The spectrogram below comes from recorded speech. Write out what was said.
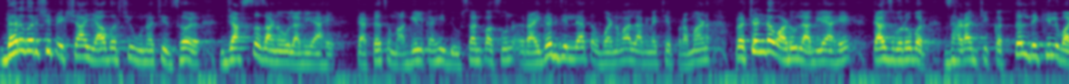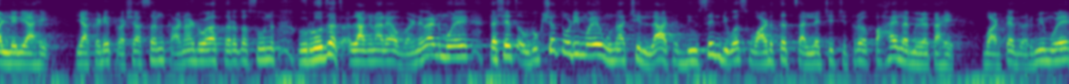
दरवर्षीपेक्षा यावर्षी उन्हाची झळ जास्त जाणवू लागली आहे. त्यातच मागील काही दिवसांपासून रायगड जिल्ह्यात वणवा लागण्याचे प्रमाण प्रचंड वाढू लागले आहे. त्याचबरोबर झाडांची कत्तल देखील वाढलेली आहे. याकडे प्रशासन कानाडोळा करत असून रोजच लागणाऱ्या वणव्यांमुळे तसेच वृक्षतोडीमुळे उन्हाची लाट दिवसेंदिवस वाढतच चालल्याचे चित्र पाहायला मिळत आहे. वाढत्या गरमीमुळे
